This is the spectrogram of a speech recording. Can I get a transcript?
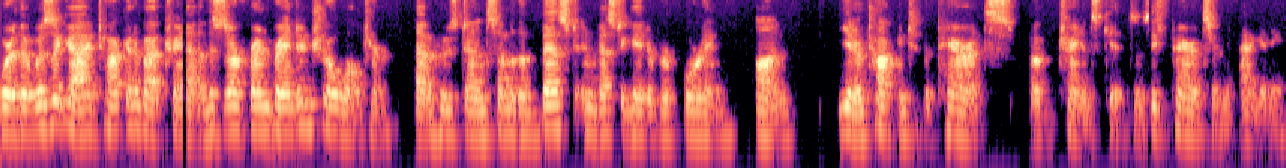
where there was a guy talking about trans. This is our friend Brandon Showalter, uh, who's done some of the best investigative reporting on, you know, talking to the parents of trans kids. These parents are in agony.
